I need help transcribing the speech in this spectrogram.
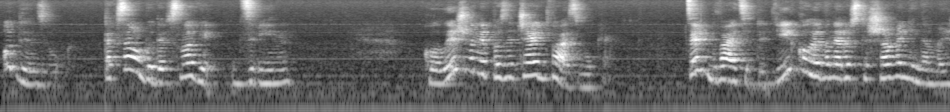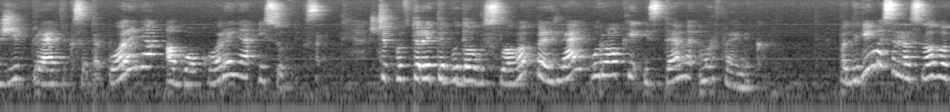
один звук. Так само буде в слові дзвін. Коли ж вони позначають два звуки? Це відбувається тоді, коли вони розташовані на межі префікса та кореня або кореня і суфікса. Щоб повторити будову слова, переглянь уроки із теми морфеміка. Подивімося на слово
